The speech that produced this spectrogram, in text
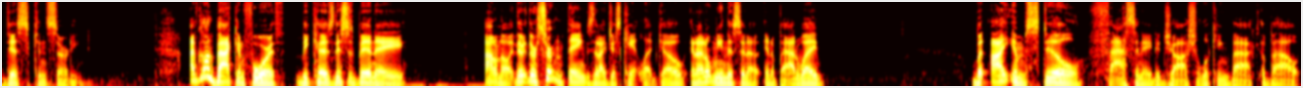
disconcerting. I've gone back and forth because this has been a I don't know. There, there are certain things that I just can't let go, and I don't mean this in a in a bad way. But I am still fascinated, Josh, looking back about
